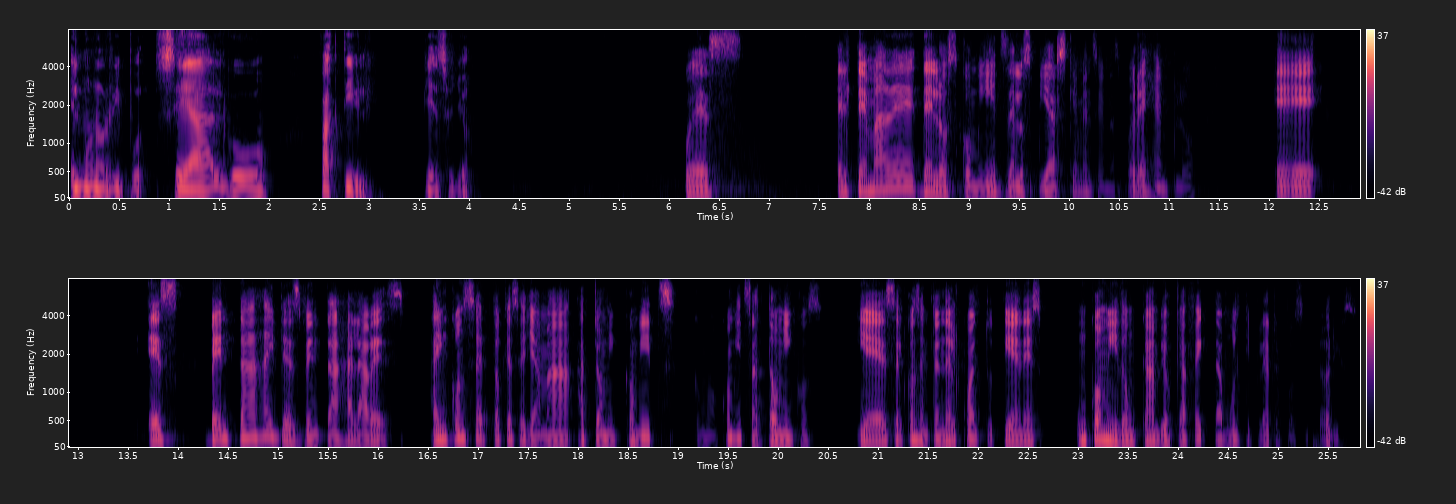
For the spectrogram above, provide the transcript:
el monorripo sea algo factible, pienso yo. Pues el tema de, los commits, de los PRs que mencionas, por ejemplo, eh, es ventaja y desventaja a la vez. Hay un concepto que se llama atomic commits, como commits atómicos, y es el concepto en el cual tú tienes un commit o un cambio que afecta a múltiples repositorios.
